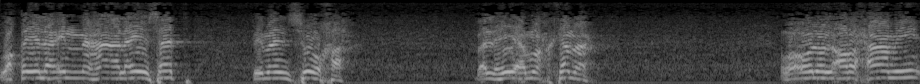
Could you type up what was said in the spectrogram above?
وقيل إنها ليست بمنسوخة بل هي محكمة. وأولو الأرحام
